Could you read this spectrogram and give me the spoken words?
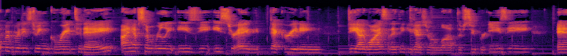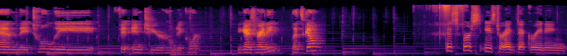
everybody's doing great today. I have some really easy Easter egg decorating DIYs that I think you guys are gonna love. They're super easy and they totally fit into your home decor. You guys ready? Let's go. This first Easter egg decorating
